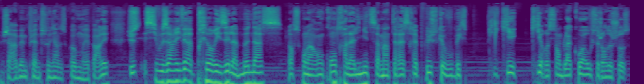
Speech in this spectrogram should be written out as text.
J'arrive même plus à me souvenir de quoi vous m'avez parlé. Juste, si vous arrivez à prioriser la menace lorsqu'on la rencontre, à la limite, ça m'intéresserait plus que vous m'expliquiez qui ressemble à quoi ou ce genre de choses.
